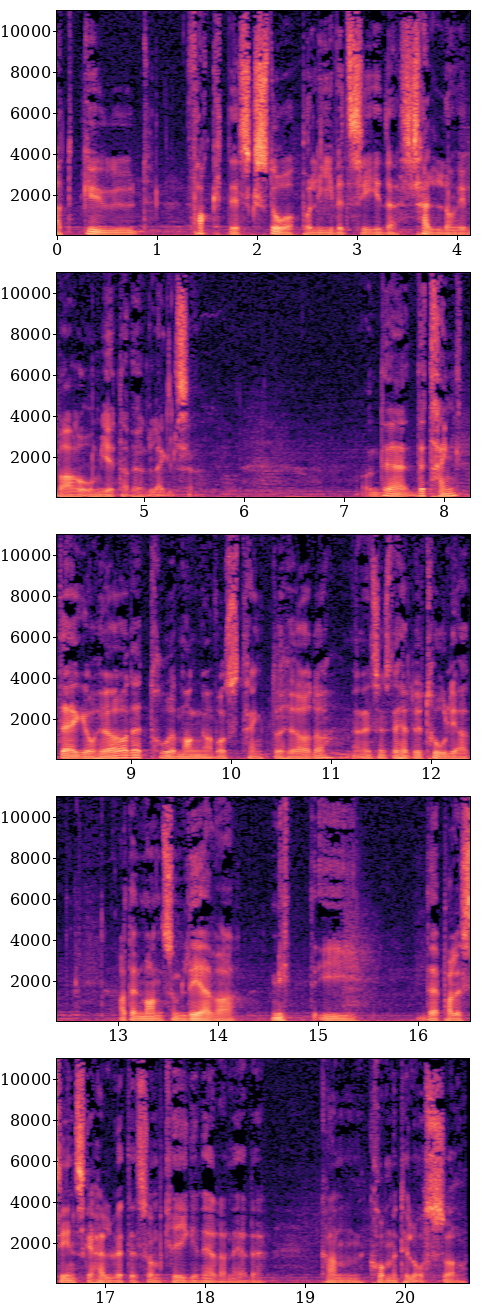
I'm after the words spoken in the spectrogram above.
at Gud faktisk står på livets side, selv om vi bare er omgitt av ødeleggelse. Det, det, trengte jeg å høre, og det tror jeg mange av oss trengte å høre da. Men jeg syns det er helt utrolig at, at, en mann som lever midt i det palestinske helvete som krigen er der nede, kan komme til oss og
